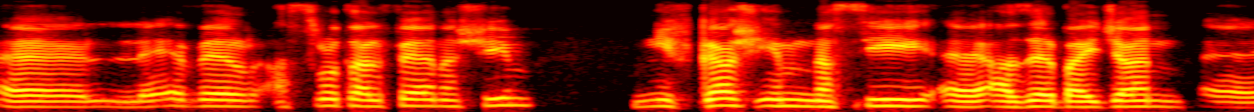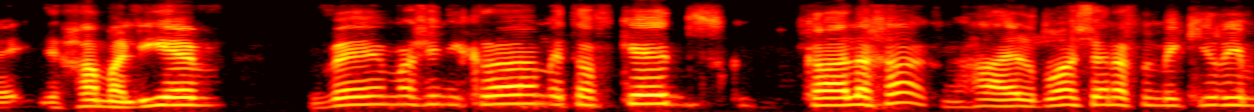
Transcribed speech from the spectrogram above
אה, לעבר עשרות אלפי אנשים, נפגש עם נשיא אה, אזרבייג'אן אה, עליאב ומה שנקרא מתפקד כהלכה, הארדואן שאנחנו מכירים.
